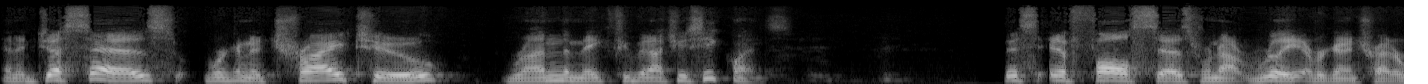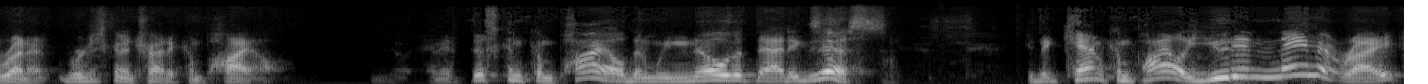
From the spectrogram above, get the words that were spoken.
And it just says, we're going to try to run the make Fibonacci sequence. This if false says we're not really ever going to try to run it. We're just going to try to compile. And if this can compile, then we know that that exists. If it can't compile, you didn't name it right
